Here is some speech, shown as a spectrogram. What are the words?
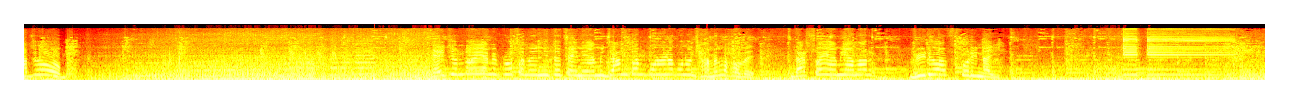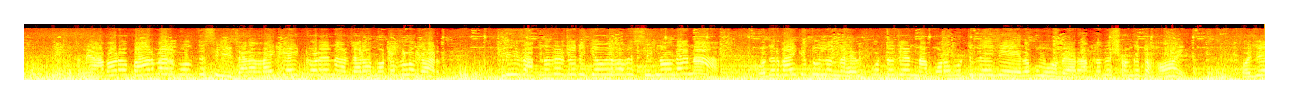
আজব! এই জন্যই আমি প্রথমে নিতে চাইনি, আমি জানতাম কোনো না কোনো ঝামেলা হবে। দ্যাটস ওয়াই আমি আমার ভিডিও অফ করি নাই। আমি আবারও বারবার বলতেছি, যারা বাইক রাইড করেন আর যারা মোটর ব্লগার প্লিজ আপনাদের যদি কেউ এভাবে সিগন্যাল দেয় না ওদের বাইকে তুললেন না হেল্প করতে যেন না, পরবর্তীতে এই যে এরকম হবে, আর আপনাদের সঙ্গে তো হয়। ওই যে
